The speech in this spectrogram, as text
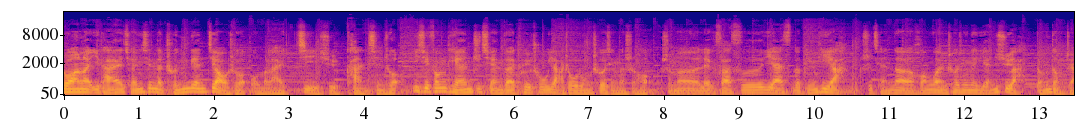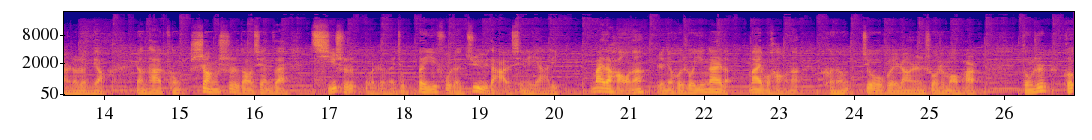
说完了一台全新的纯电轿车，我们来继续看新车。一汽丰田之前在推出亚洲龙车型的时候，什么雷克萨斯 ES 的平替啊，之前的皇冠车型的延续啊，等等这样的论调，让它从上市到现在，其实我认为就背负着巨大的心理压力。卖得好呢，人家会说应该的；卖不好呢，可能就会让人说是冒牌。总之，和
